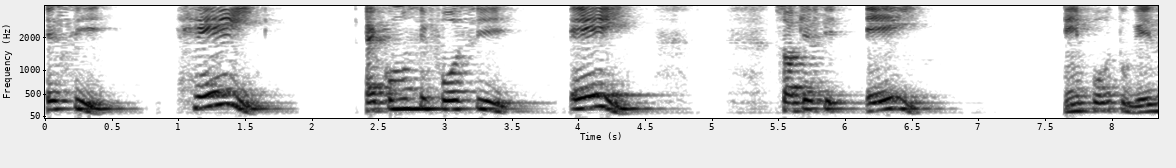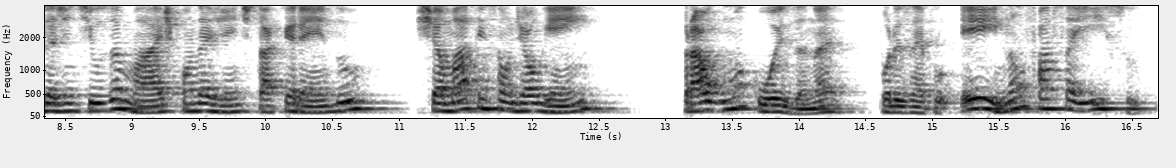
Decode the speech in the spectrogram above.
Esse hey é como se fosse ei. Só que esse ei em português a gente usa mais quando a gente está querendo chamar a atenção de alguém para alguma coisa, né? Por exemplo, ei, não faça isso.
